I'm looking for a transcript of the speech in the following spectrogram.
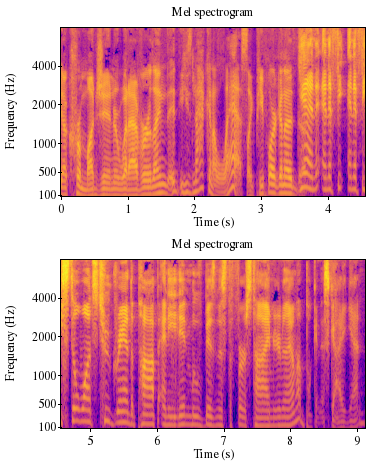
a curmudgeon or whatever, then it, he's not going to last. Like people are going to yeah. And, and if he and if he still wants two grand to pop and he didn't move business the first time, you're gonna be like, I'm not booking this guy again.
